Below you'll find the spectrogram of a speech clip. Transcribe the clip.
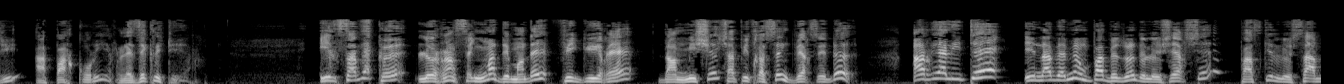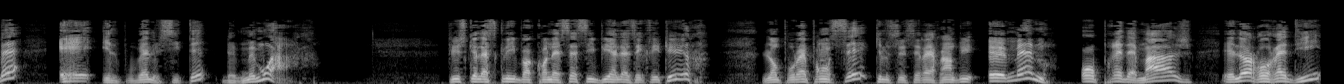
eu à parcourir les Écritures. Ils savaient que le renseignement demandé figurait dans Michée chapitre 5 verset 2. En réalité, ils n'avaient même pas besoin de le chercher parce qu'il le savait et il pouvait le citer de mémoire. Puisque les scribes connaissaient si bien les Écritures, l'on pourrait penser qu'ils se seraient rendus eux-mêmes auprès des mages et leur auraient dit,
